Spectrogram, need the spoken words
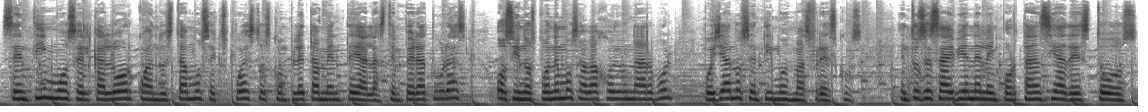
sentimos el calor cuando estamos expuestos completamente a las temperaturas o si nos ponemos abajo de un árbol, pues ya nos sentimos más frescos. Entonces ahí viene la importancia de estos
